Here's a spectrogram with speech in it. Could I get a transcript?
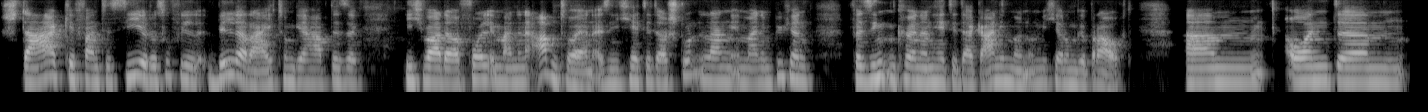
starke Fantasie oder so viel Bilderreichtum gehabt, dass ich ich war da voll in meinen Abenteuern. Also ich hätte da stundenlang in meinen Büchern versinken können, hätte da gar niemand um mich herum gebraucht. Ähm, und ähm,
